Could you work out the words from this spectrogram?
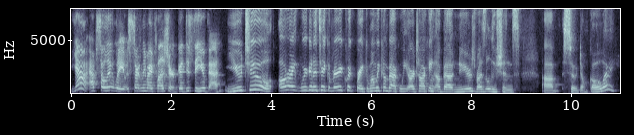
Yeah, absolutely. It was certainly my pleasure. Good to see you, Beth. You too. All right, we're going to take a very quick break. And when we come back, we are talking about New Year's resolutions. Um, so don't go away.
